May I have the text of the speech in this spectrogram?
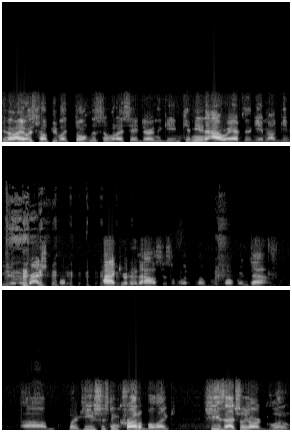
You know, I always tell people like, don't listen to what I say during the game. Give me an hour after the game, and I'll give you a rational, accurate analysis of what, what, what went down. Um, but he's just incredible. Like, he's actually our glue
